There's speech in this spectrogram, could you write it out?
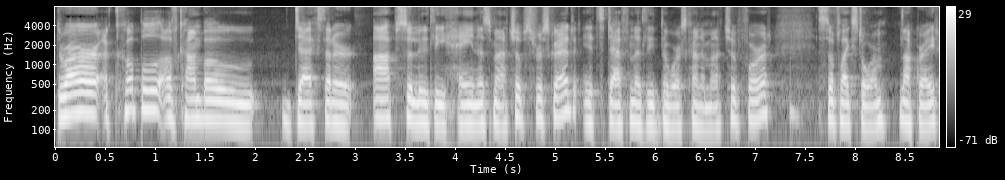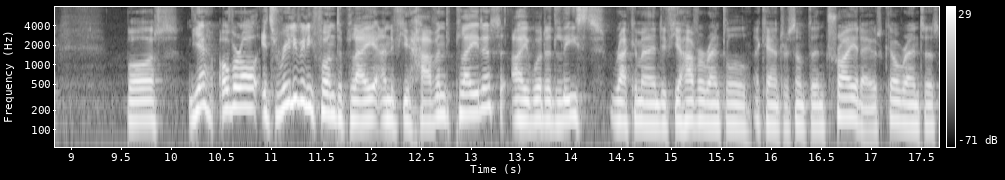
There are a couple of combo decks that are absolutely heinous matchups for Skred. It's definitely the worst kind of matchup for it. Stuff like Storm, not great. But yeah, overall, it's really, really fun to play. And if you haven't played it, I would at least recommend if you have a rental account or something, try it out, go rent it,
